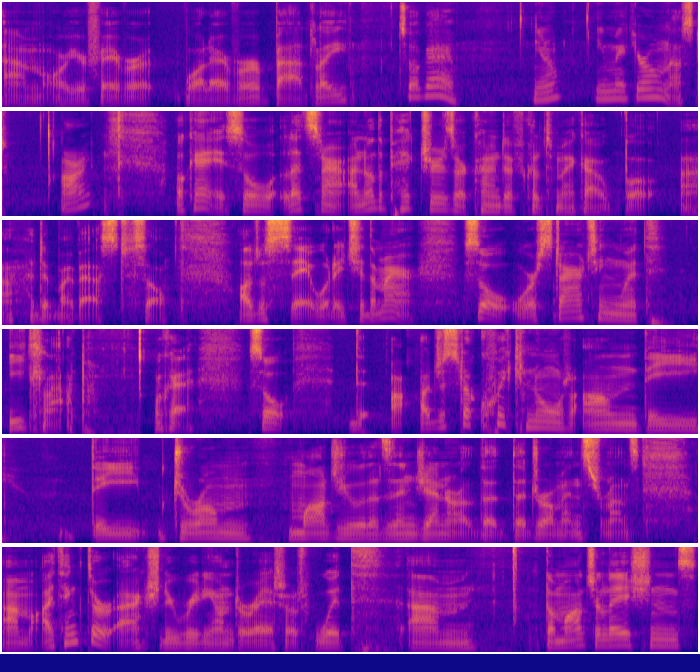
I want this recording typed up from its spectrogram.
um, or your favorite whatever badly. It's okay. You know, you make your own list. All right. Okay, so let's start. I know the pictures are kind of difficult to make out, but uh, I did my best. So I'll just say what each of them are. So we're starting with E-clap. Okay, so the, uh, just a quick note on the the drum modules in general, the, the drum instruments. Um, I think they're actually really underrated with um, the modulations.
